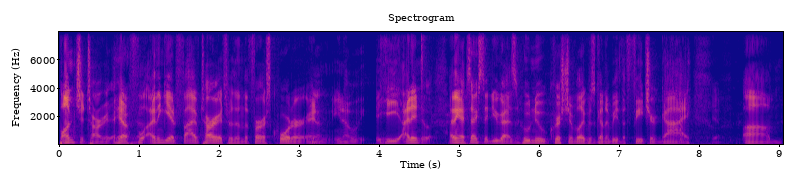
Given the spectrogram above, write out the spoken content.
bunch of targets. He had a full, I think he had five targets within the first quarter, and you know he. I didn't. I think I texted you guys who knew Christian Blake was going to be the feature guy. Yeah. Um,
